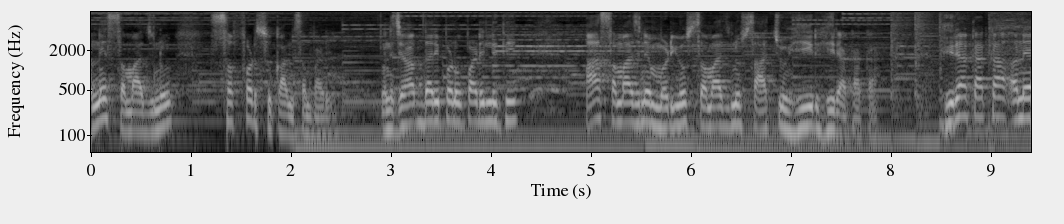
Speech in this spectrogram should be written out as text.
અને સમાજનું સફળ સુકાન સંભાળ્યું અને જવાબદારી પણ ઉપાડી લીધી. આ સમાજને મળ્યું સમાજનું સાચું હીર હીરા કાકા. હીરા કાકા અને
